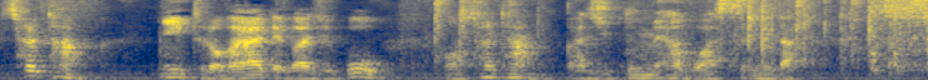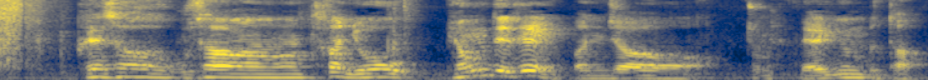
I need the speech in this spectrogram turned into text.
설탕이 들어가야 돼가지고 어, 설탕까지 구매하고 왔습니다. 그래서 우선 요 병들을 먼저 좀 멸균부터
